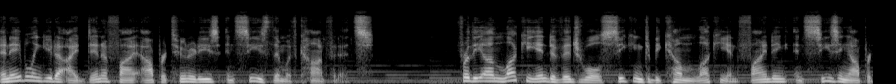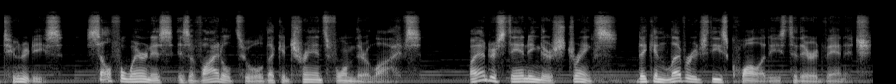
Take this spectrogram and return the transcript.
enabling you to identify opportunities and seize them with confidence. For the unlucky individuals seeking to become lucky in finding and seizing opportunities, self awareness is a vital tool that can transform their lives. By understanding their strengths, they can leverage these qualities to their advantage.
